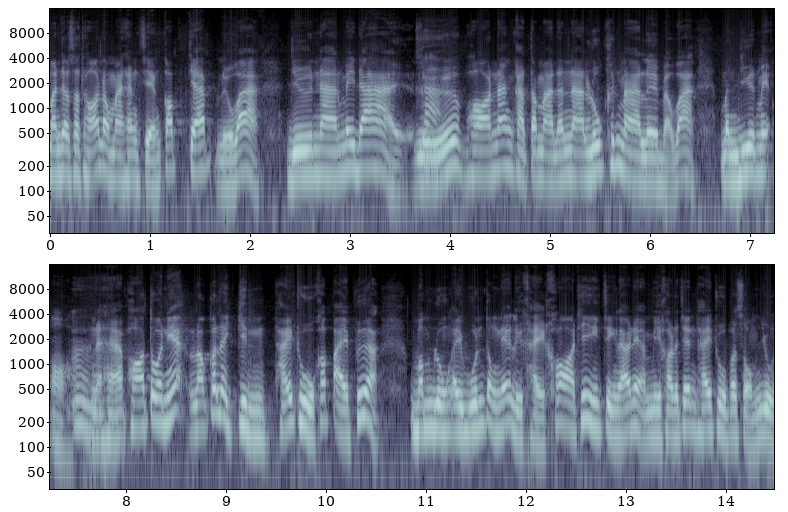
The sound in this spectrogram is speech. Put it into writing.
มันจะสะท้อนออกมาทางเสียงก๊อบแก๊บหรือว่ายืนนานไม่ได้ หรือพอนั่งขัดสมาธินานๆลุกขึ้นมาเลยแบบว่ามันยืดไม่ออกนะฮะพอตัวเนี้ยเราก็เลยกินไททูเข้าไปเพื่อบำรุงไอ้วุ้นตรงเนี้ยหรือไขข้อที่จริง ๆ แล้วเนี่ยมีคอลลาเจนไททูผสมอยู่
